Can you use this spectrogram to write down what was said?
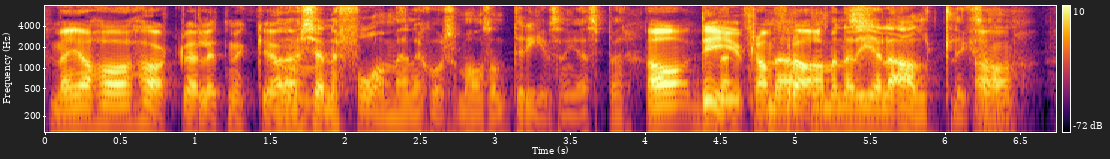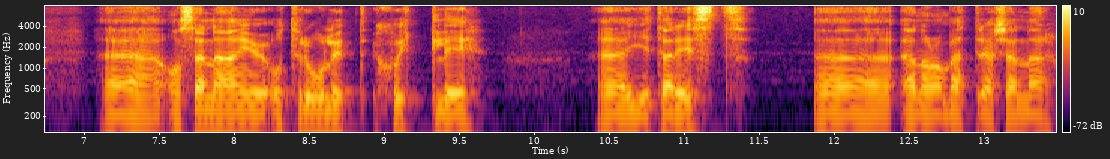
Men jag har hört väldigt mycket. ja, om... jag känner få människor som har sånt driv som Jesper. Ja, det är ju När- framförallt. När, ja, men när det gäller allt liksom. Eh, och sen är han ju otroligt skicklig eh, gitarrist. Eh, en av de bättre jag känner.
